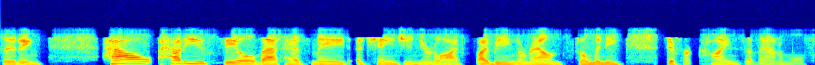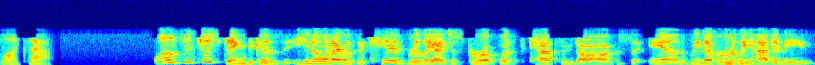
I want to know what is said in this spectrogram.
sitting. How how do you feel that has made a change in your life by being around so many different kinds of animals like that? Well, it's interesting because you know when I was a kid, really I just grew up with cats and dogs, and we never really mm-hmm. had any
